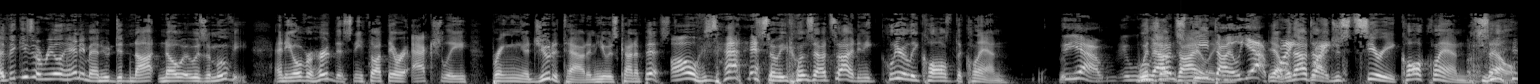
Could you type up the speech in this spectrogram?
I think he's a real handyman who did not know it was a movie, and he overheard this and he thought they were actually bringing a Jew to town, and he was kind of pissed. oh, is that it? So he goes outside and he clearly calls the Klan Yeah, without dialing. speed dial. Yeah, yeah, right, without dialing. right. Just Siri, call Klan, sell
